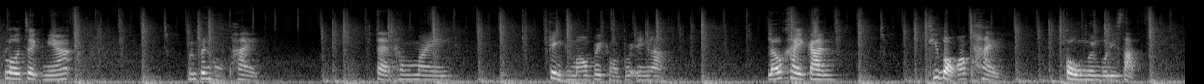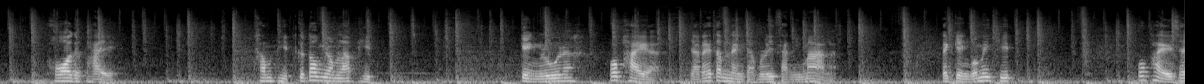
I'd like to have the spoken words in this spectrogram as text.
โปรเจกต์เนี้ยมันเป็นของไผ่แต่ทำไม เก่งถึงมองเป็นของตัวเองล่ะ แล้วใครกันที่บอกว่าไผ่โกงเงินบริษัท พอเถอะไผ่ทำผิดก็ต้องยอมรับผิด เก่งรู้นะว่าไผ่อะอยากได้ตำแหน่งจากบริษัทนี้มากอะแต่เก่งก็ไม่คิดว่าไผ่ใช้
